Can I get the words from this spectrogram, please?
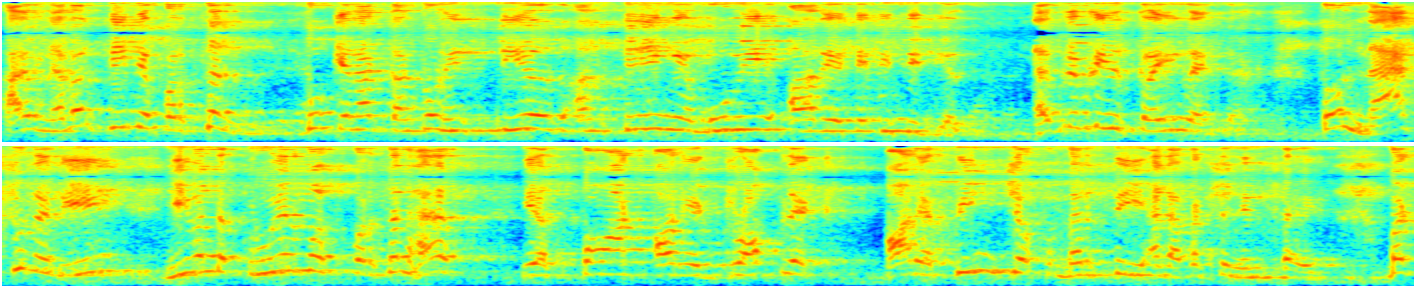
I have never seen a person who cannot control his tears on seeing a movie or a TV serial. Everybody is crying like that. So naturally, even the cruelmost person has a spot or a droplet or a pinch of mercy and affection inside. But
